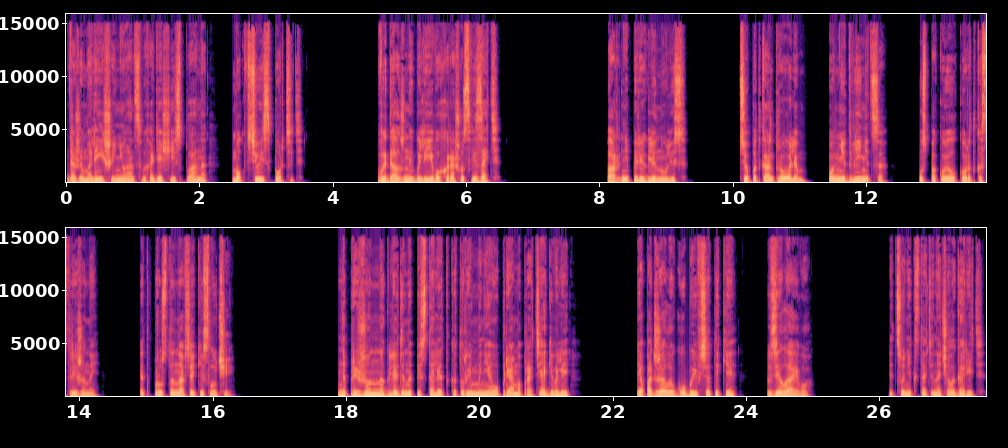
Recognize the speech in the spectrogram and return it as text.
Даже малейший нюанс, выходящий из плана, мог все испортить. Вы должны были его хорошо связать. Парни переглянулись. «Все под контролем, он не двинется», — успокоил коротко стриженный. «Это просто на всякий случай». Напряженно глядя на пистолет, который мне упрямо протягивали, я поджала губы и все-таки взяла его. Лицо не кстати начало гореть.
